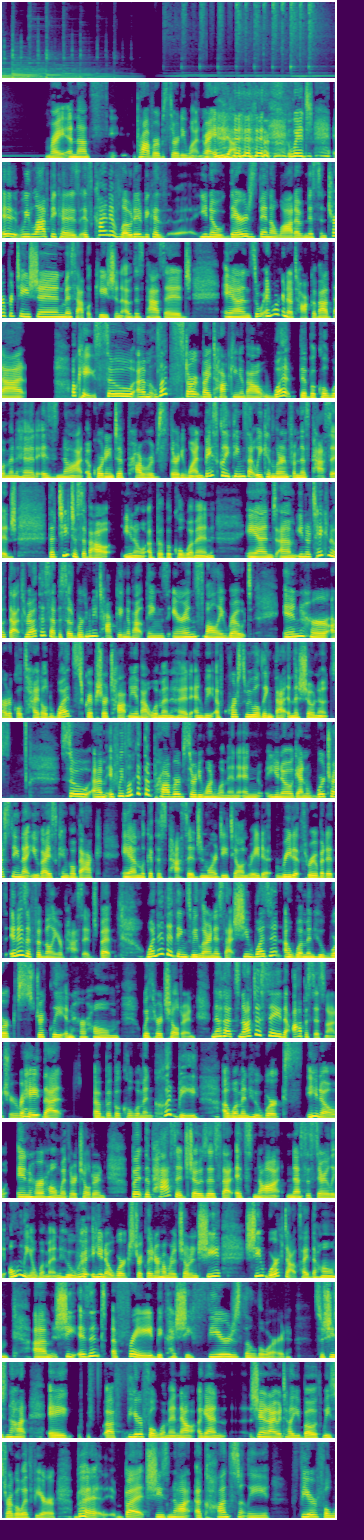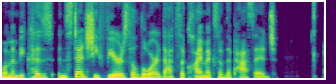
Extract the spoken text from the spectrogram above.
Right. And that's Proverbs 31, right? Yeah. Which it, we laugh because it's kind of loaded because, you know, there's been a lot of misinterpretation, misapplication of this passage. And so, and we're going to talk about that. Okay, so um, let's start by talking about what biblical womanhood is not, according to Proverbs 31. Basically, things that we can learn from this passage that teach us about, you know, a biblical woman. And, um, you know, take note that throughout this episode, we're going to be talking about things Erin Smalley wrote in her article titled, What Scripture Taught Me About Womanhood. And we, of course, we will link that in the show notes. So, um, if we look at the Proverbs 31 woman, and, you know, again, we're trusting that you guys can go back and look at this passage in more detail and read it, read it through, but it's, it is a familiar passage. But one of the things we learn is that she wasn't a woman who worked strictly in her home with her children. Now, that's not to say the opposite's not true, right? That a biblical woman could be a woman who works, you know, in her home with her children. But the passage shows us that it's not necessarily only a woman who, you know, works strictly in her home with her children. She she worked outside the home. Um, she isn't afraid because she fears the Lord. So she's not a, a fearful woman. Now, again, Shannon and I would tell you both we struggle with fear, but but she's not a constantly fearful woman because instead she fears the Lord. That's the climax of the passage.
